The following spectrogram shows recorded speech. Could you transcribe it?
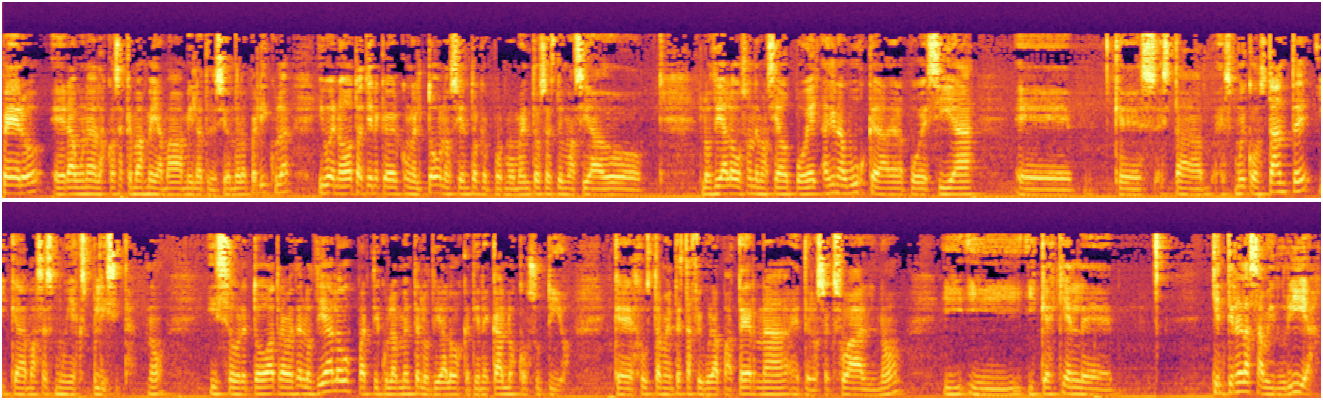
pero era una de las cosas que más me llamaba a mí la atención de la película. Y bueno, otra tiene que ver con el tono. Siento que por momentos es demasiado. Los diálogos son demasiado poéticos. Hay una búsqueda de la poesía eh, que es, está, es muy constante y que además es muy explícita, ¿no? y sobre todo a través de los diálogos, particularmente los diálogos que tiene Carlos con su tío, que es justamente esta figura paterna, heterosexual, ¿no? Y, y, que es quien le quien tiene la sabiduría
